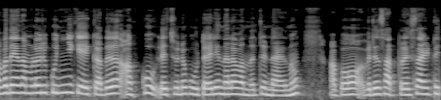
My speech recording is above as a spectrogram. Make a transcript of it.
അപ്പോൾ അതേ നമ്മളൊരു കുഞ്ഞ് കേക്ക് അത് അക്കു ലച്ചുവിന്റെ കൂട്ടുകാരി ഇന്നലെ വന്നിട്ടുണ്ടായിരുന്നു. അപ്പോൾ അവർ സർപ്രൈസായിട്ട്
